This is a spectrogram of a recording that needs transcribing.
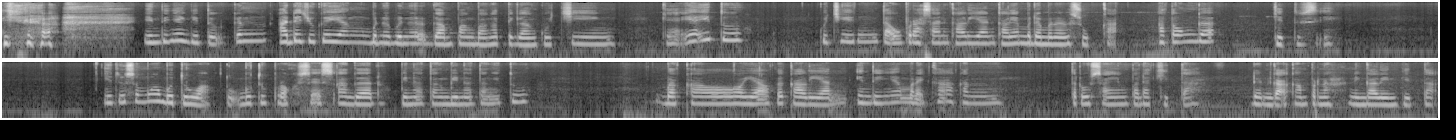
dia. Intinya gitu. Kan ada juga yang bener-bener gampang banget pegang kucing. Kayak ya itu. Kucing tahu perasaan kalian kalian bener-bener suka atau enggak? Gitu sih. Itu semua butuh waktu butuh proses agar binatang-binatang itu bakal loyal ke kalian. Intinya mereka akan terus sayang pada kita dan gak akan pernah ninggalin kita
